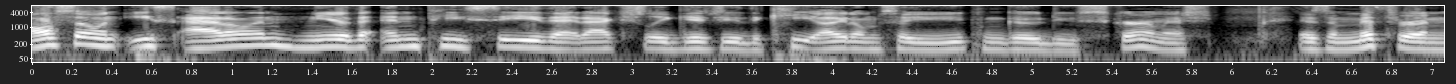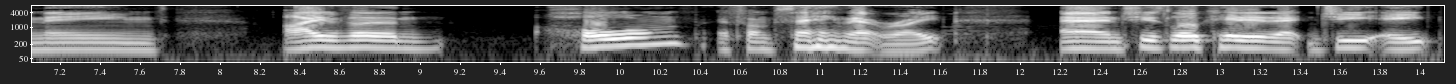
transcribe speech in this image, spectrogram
Also in East Adoulin, near the NPC that actually gives you the key item so you can go do skirmish, is a Mithra named Ivan Holm, if I'm saying that right, and she's located at G8.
